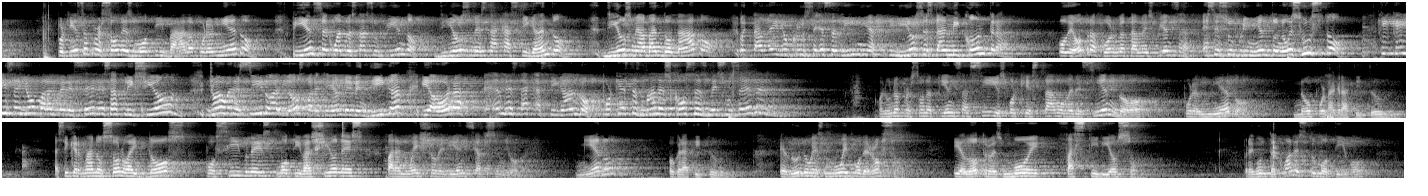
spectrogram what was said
Porque esa persona es motivada por el miedo. Piensa cuando está sufriendo, Dios me está castigando, Dios me ha abandonado, Tal vez yo crucé esa línea y Dios está en mi contra. O de otra forma, tal vez piensa, ese sufrimiento no es justo. ¿Qué, ¿Qué, hice yo para merecer esa aflicción? Yo he obedecido a Dios para que Él me bendiga y ahora Él me está castigando porque estas malas cosas me suceden. Cuando una persona piensa así es porque está obedeciendo por el miedo no por la gratitud. Así que hermanos, solo hay dos posibles motivaciones para nuestra obediencia al Señor. Miedo o gratitud. El uno es muy poderoso y el otro es muy fastidioso. Pregunta, ¿cuál es tu motivo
